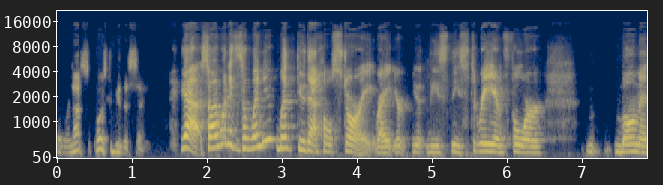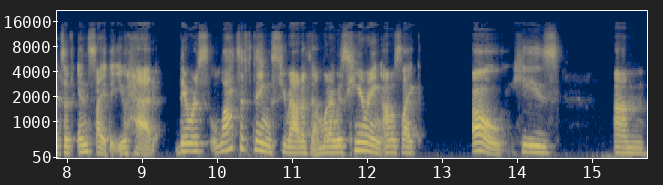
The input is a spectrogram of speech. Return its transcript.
but we're not supposed to be the same. Yeah. So I wanted. So when you went through that whole story, right? Your these these three and four moments of insight that you had. There was lots of things throughout of them. What I was hearing, I was like, oh, he's um,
